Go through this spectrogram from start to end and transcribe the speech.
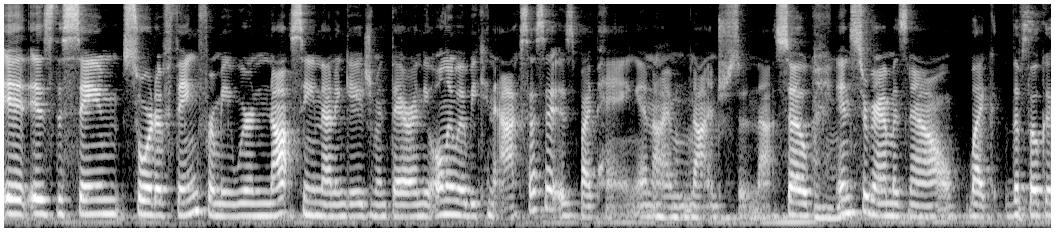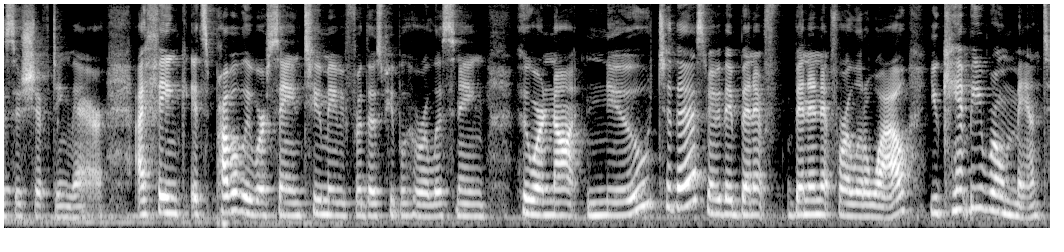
it is the same sort of thing for me. We're not seeing that engagement there. And the only way we can access it is by paying. And I'm not interested in that. So Instagram is now like the focus is shifting there. I think it's probably worth saying too, maybe for those people who are listening who are not new to this, maybe they've been, it, been in it for a little while, you can't be romantic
